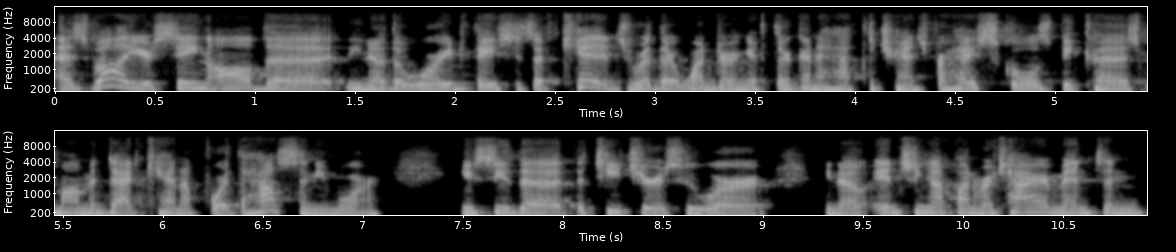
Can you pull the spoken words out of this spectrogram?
as well, you're seeing all the, you know, the worried faces of kids where they're wondering if they're going to have to transfer high schools because mom and dad can't afford the house anymore. You see the the teachers who were, you know, inching up on retirement and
